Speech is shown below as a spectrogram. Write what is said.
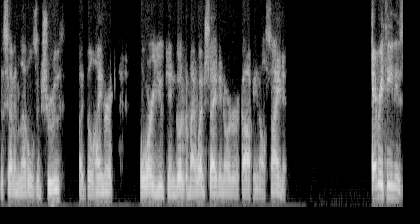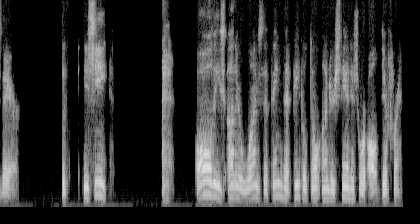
The Seven Levels of Truth by Bill Heinrich, or you can go to my website and order a copy and I'll sign it. Everything is there. The, you see, all these other ones, the thing that people don't understand is we're all different.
